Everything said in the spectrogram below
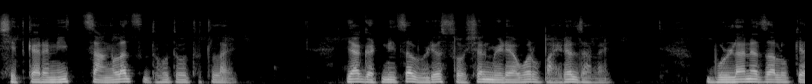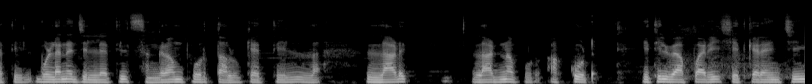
शेतकऱ्यांनी चांगलाच धो धो धुतला आहे या घटनेचा व्हिडिओ सोशल मीडियावर व्हायरल झाला आहे बुलढाणा तालुक्यातील बुलढाणा जिल्ह्यातील संग्रामपूर तालुक्यातील ला लाड लाडनापूर अक्कोट येथील व्यापारी शेतकऱ्यांची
